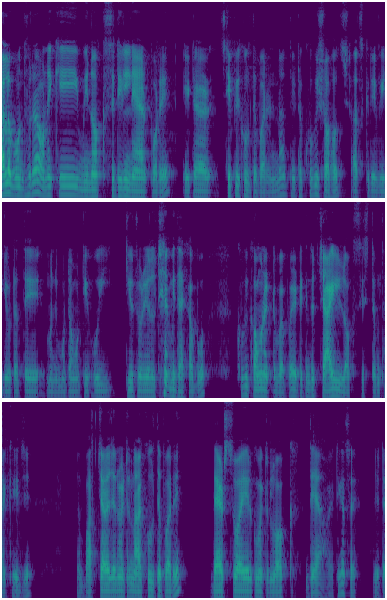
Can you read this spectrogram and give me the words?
হ্যালো বন্ধুরা, অনেকেই মিনক্সিডিল নেয়ার পরে এটার চিপি খুলতে পারেন না। তো এটা খুবই সহজ। আজকের এই ভিডিওটাতে মানে মোটামুটি ওই টিউটোরিয়ালটি আমি দেখাবো। খুবই কমন একটা ব্যাপার। এটা কিন্তু চাইল্ড লক সিস্টেম থাকে যে, বাচ্চারা যেন এটা না খুলতে পারে। দ্যাটস ওয়াই এরকম একটা লক দেয়া হয়। ঠিক আছে? যেটা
